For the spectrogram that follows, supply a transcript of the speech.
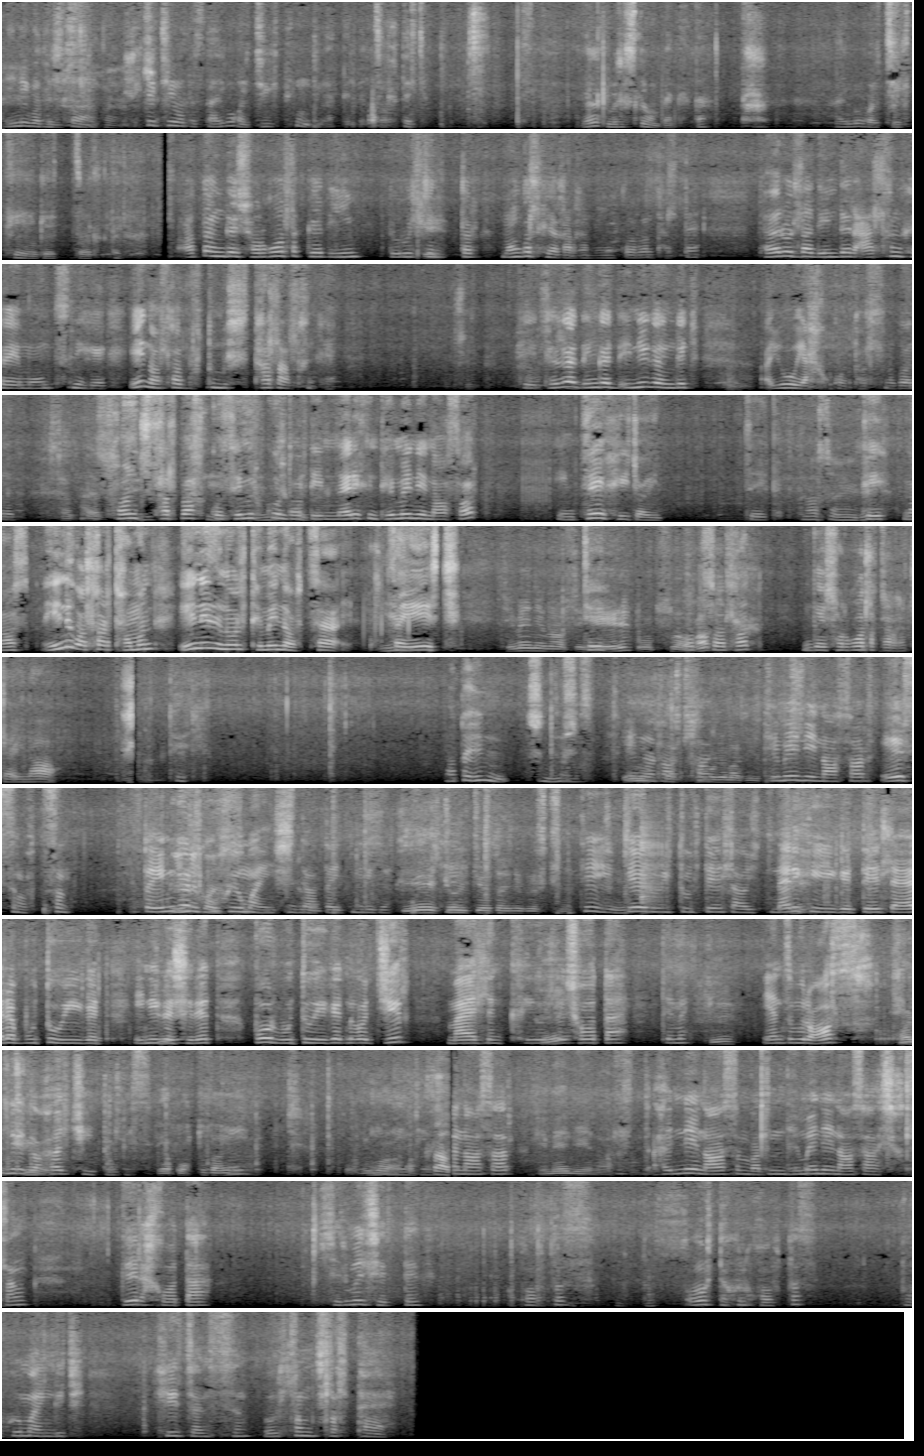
Энийг бол өстой. Гэтэ чи бол өстой айгуу гоё жигдхэн яатай бэ золтой. Яг л мэрэгслийн хүн байна л да. Айгуу гоё жигдхэн ингээд зулдаг. Одоо ингээд шургуулга гэдэг ийм дөрвөлжин дотор Монгол хэ гаргана юм гурван талтай. Тойруулаад энэ дээр алхан хэ юм үндэсний хэ. Энэ болохоор бүтэн биш тал алхан хэ. Тэгээд ингээд энийг ингээд юу яахгүй тул нөгөө нэг сунж салбаахгүй сэмэрхгүй тулд энэ нарийнхэн тэмээний ноосоор юм зээг хийж оёно. Зээг. ноос хоёр. Тий, ноос. Энийг болохоор том нь, энийг нь бол тэмээний уцаа уцаа ээрч Тэмээний ноосыг ээрээ удас болгоод болгоод ингээд сургуулга гаргаж оёно. Одоо энэ чинь юу шүү дээ. Энэ бол болохоор юм аа тэмээний ноосоор ээрсэн утас нь. Одоо энэгээр Энийг бүх юм аа шүү дээ. Одоо эднэрийг. Ээж ойж яда энийг ирчихнэ. Тий, дээр үйдүүл дээл ойд нарийнхан ийгээд дээл арай бүдүү ийгээд энийгээ ширээд бүр бүдүү ийгээд нөгөө жир майланг юу л шуудаа тийм ээ. Тий. Янз бүр олс тэднийг хольж хийдэг л байсан. Яг гутал аяа. Гутлаа Ноосоор Тэмээний ноос. хоньны ноосон болон тэмээний ноосоо ашиглан гэр ахуудаа ширмэл ширдэг хувцас уур тохирох хувцас бүх юм ингэж хийж зансан уламжлалтай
